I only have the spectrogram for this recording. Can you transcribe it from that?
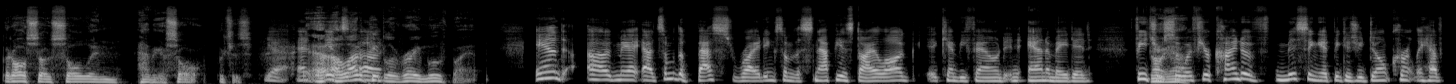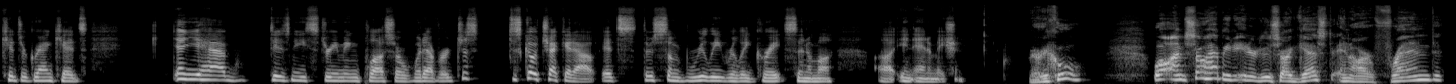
but also soul in having a soul, which is yeah. a, a, lot of uh, people are very moved by it. And uh, may I add, some of the best writing, some of the snappiest dialogue, it can be found in animated features. Oh, yeah. So if you're kind of missing it because you don't currently have kids or grandkids, and you have Disney streaming plus or whatever, just just go check it out. It's there's some really really great cinema uh, in animation. Very cool. Well, I'm so happy to introduce our guest and our friend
